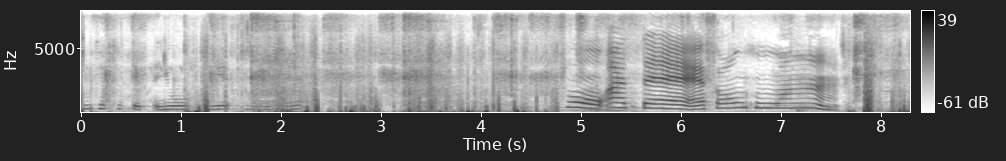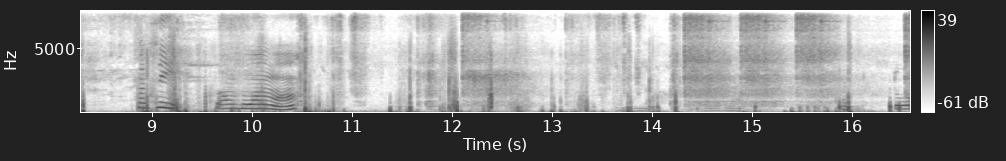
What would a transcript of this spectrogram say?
นี่คือเก็บอายุโอเคเหมือนกันโอ้อาแต่ซองห่วงอะ มาสิซองห่วงเหรอตัว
